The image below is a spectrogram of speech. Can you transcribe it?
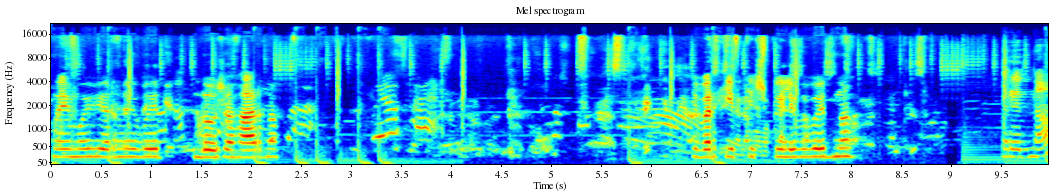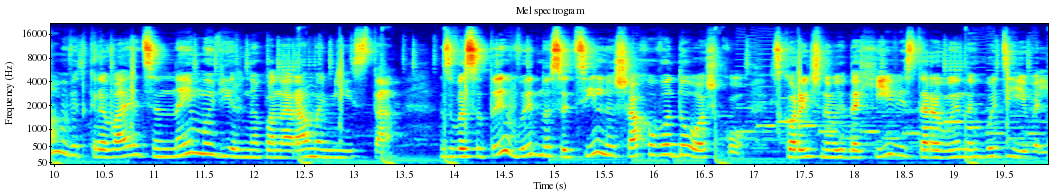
Неймовірний вид, дуже гарно. І верхівки шпилів видно. Перед нами відкривається неймовірна панорама міста. З висоти видно суцільну шахову дошку з коричневих дахів і старовинних будівель,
